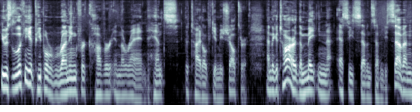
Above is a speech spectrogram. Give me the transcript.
he was looking at people running for cover in the rain, hence the title Give Me Shelter. And the guitar, the Maton SE777,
